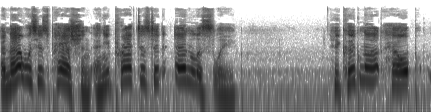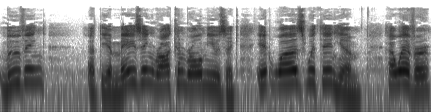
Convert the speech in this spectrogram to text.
and that was his passion, and he practiced it endlessly. He could not help moving at the amazing rock and roll music. It was within him. However,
